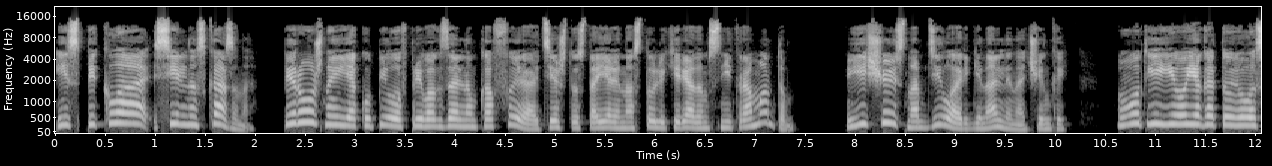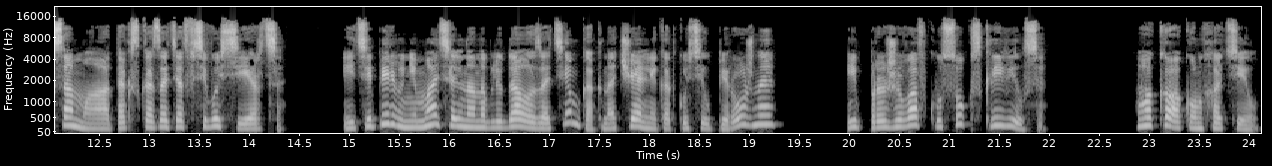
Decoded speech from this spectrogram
«Испекла» сильно сказано. Пирожные я купила в привокзальном кафе, а те, что стояли на столике рядом с некромантом, еще и снабдила оригинальной начинкой. Вот ее я готовила сама, так сказать, от всего сердца и теперь внимательно наблюдала за тем, как начальник откусил пирожное и, проживав кусок, скривился. А как он хотел?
